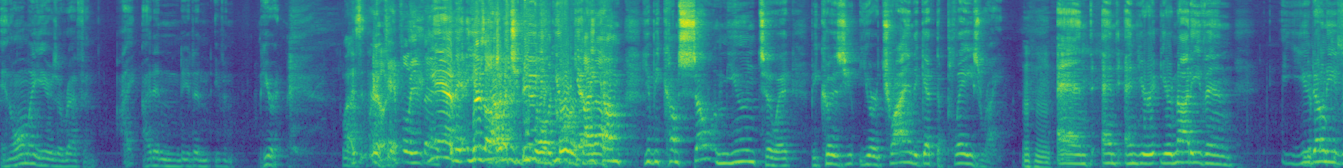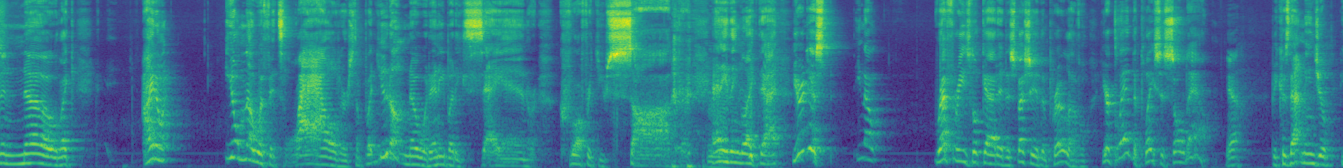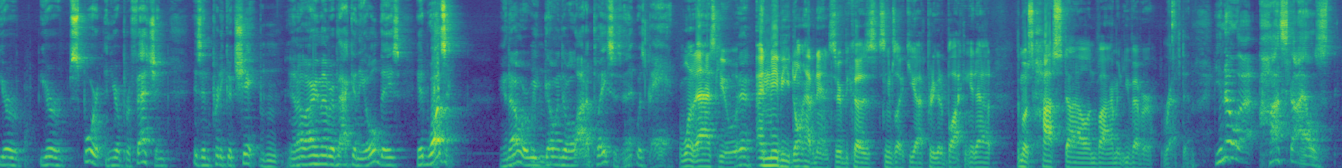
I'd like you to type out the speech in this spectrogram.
In all my years of refing, I, I didn't you didn't even hear it. I can't believe that. Yeah, man, you there's a know what hundred you do? people on the You- court you of timeout. become you become so immune to it because you you're trying to get the plays right, Mm-hmm. and and and you're you're not even you don't even know like I don't. You'll know if it's loud or something, but you don't know what anybody's saying or Crawford, you suck or anything like that. You're just, you know, referees look at it, especially at the pro level. You're glad the place is sold out Yeah. because that means your your your sport and your profession is in pretty good shape. Mm-hmm. You know, I remember back in the old days, it wasn't. You know, or we'd go into a lot of places and it was bad. I wanted to ask you, Yeah. and maybe you don't have an answer because it seems like you got pretty good at blocking it out. The most hostile environment you've ever refed in. You know, uh, hostiles.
